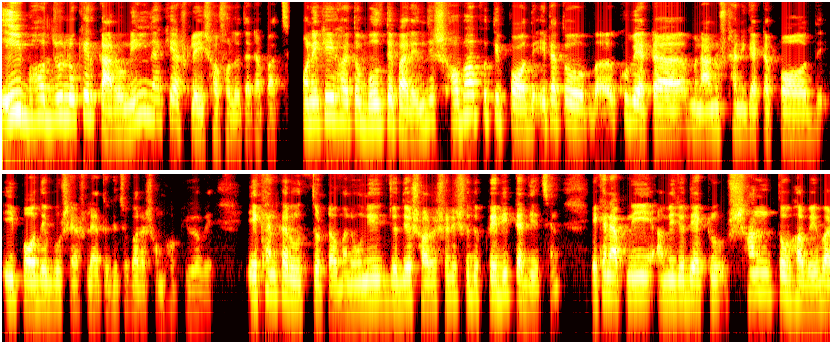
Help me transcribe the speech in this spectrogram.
এই ভদ্রলোকের কারণেই নাকি আসলে এই সফলতাটা পাচ্ছে। অনেকেই হয়তো বলতে পারেন যে সভাপতি পদ, এটা তো খুবই একটা মানে আনুষ্ঠানিক একটা পদ, এই পদে বসে আসলে এত কিছু করা সম্ভব কীভাবে? এখানকার উত্তরটাও মানে উনি যদিও সরাসরি শুধু ক্রেডিটটা দিয়েছেন, এখানে আপনি, আমি যদি একটু শান্তভাবে বা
